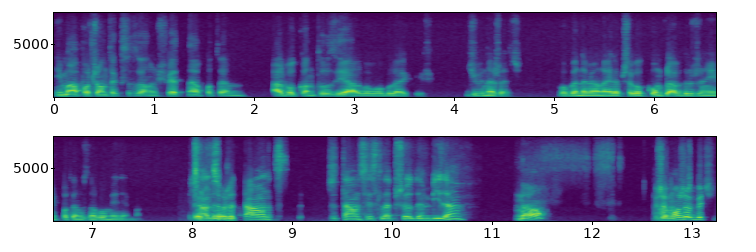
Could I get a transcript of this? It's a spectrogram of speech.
I ma początek sezonu świetny, a potem albo kontuzja, albo w ogóle jakieś dziwne rzeczy, bo będę miał najlepszego kumpla w drużynie i potem znowu mnie nie ma. A co, że Towns, że Towns jest lepszy od Embida? No, że może być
